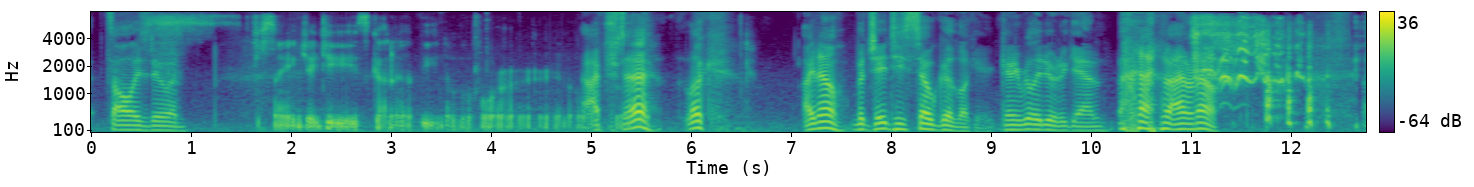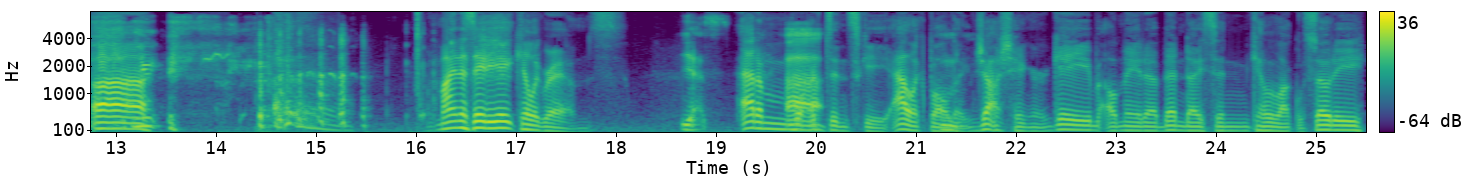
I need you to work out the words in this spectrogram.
it. It's all he's doing. Just saying, JT's gonna be number four. I just, uh, look, I know, but JT's so good looking. Can he really do it again? I don't know. uh, You- minus 88 kilograms. yes. Adam Uh, Alec Balding, Josh Hinger, Gabe Almeida, Ben Dyson, Kelly Lasodi,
